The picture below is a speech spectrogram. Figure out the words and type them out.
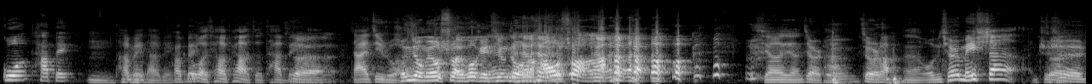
锅他背，嗯，他背嗯他背他，背如果跳票就他背。对大家记住了，很久没有甩锅给听众了，好爽啊！行行行，就是他。嗯，就是他嗯，我们确实没删啊，只是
